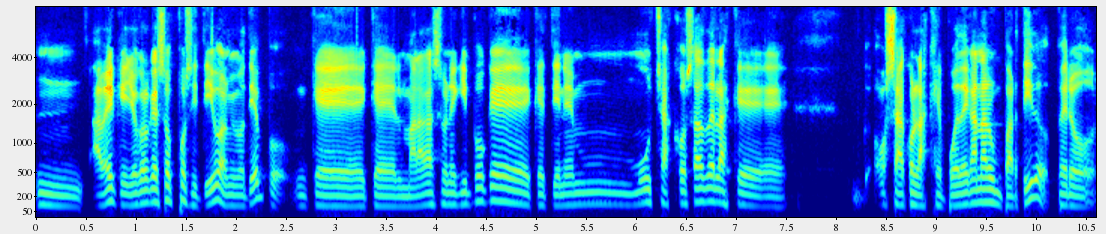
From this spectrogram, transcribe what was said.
mm, A ver, que yo creo que eso es positivo al mismo tiempo. Que, que el Málaga es un equipo que, que tiene muchas cosas de las que. O sea, con las que puede ganar un partido. Pero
